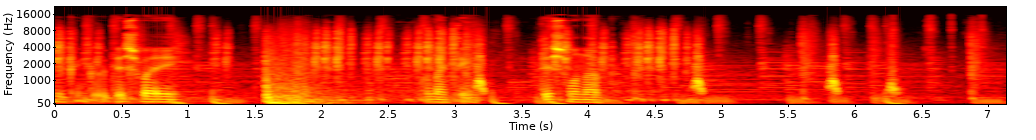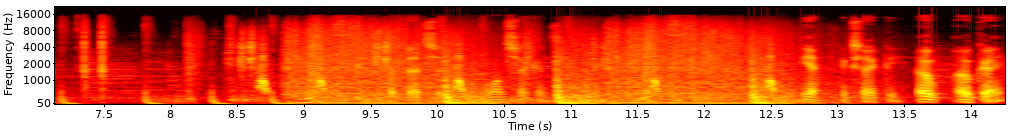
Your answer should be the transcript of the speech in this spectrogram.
We can go this way, connecting this one up. That's it. One second. Yeah, exactly. Oh, okay.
